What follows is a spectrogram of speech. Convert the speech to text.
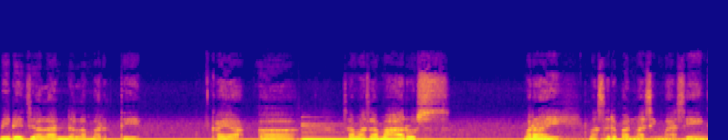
beda jalan dalam arti kayak eh, sama-sama harus meraih masa depan masing-masing.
